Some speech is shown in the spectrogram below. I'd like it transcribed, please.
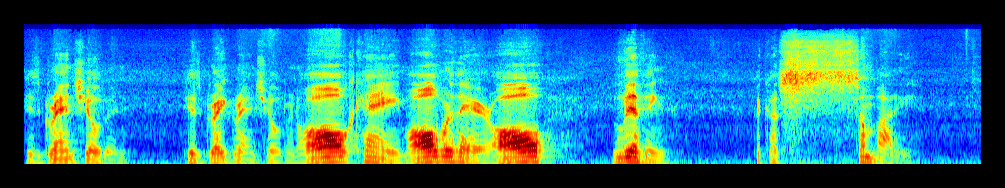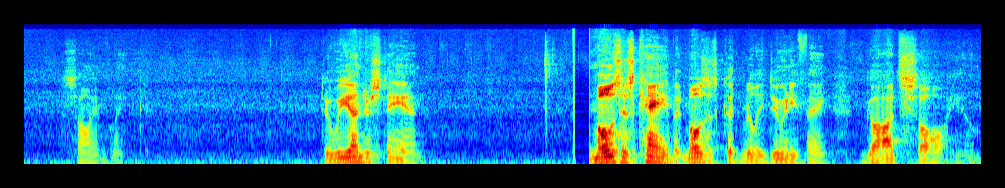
his grandchildren, his great grandchildren all came, all were there, all living because somebody saw him blink. Do we understand? Moses came, but Moses couldn't really do anything. God saw him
